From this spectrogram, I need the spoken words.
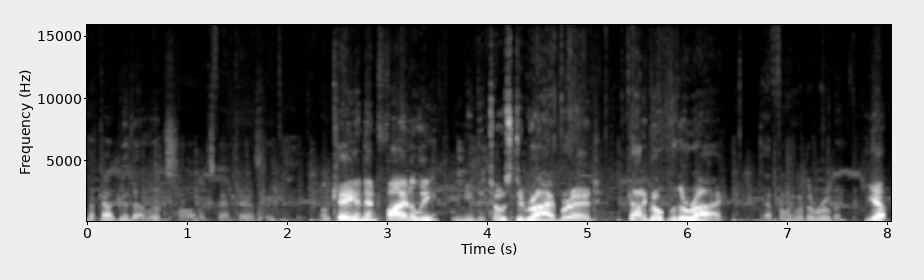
Look how good that looks. Oh, it looks fantastic. Okay, and then finally, we need the toasted rye bread. Gotta go for the rye. Definitely with the Reuben. Yep.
